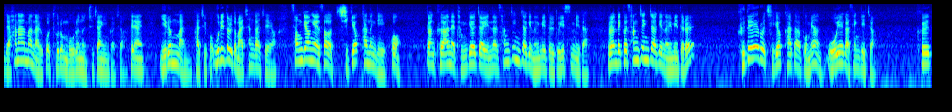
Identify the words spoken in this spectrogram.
이제 하나만 알고 둘은 모르는 주장인 거죠. 그냥 이름만 가지고 우리들도 마찬가지예요. 성경에서 직역하는 게 있고 또한 그 안에 담겨져 있는 상징적인 의미들도 있습니다. 그런데 그 상징적인 의미들을 그대로 직역하다 보면 오해가 생기죠. 그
